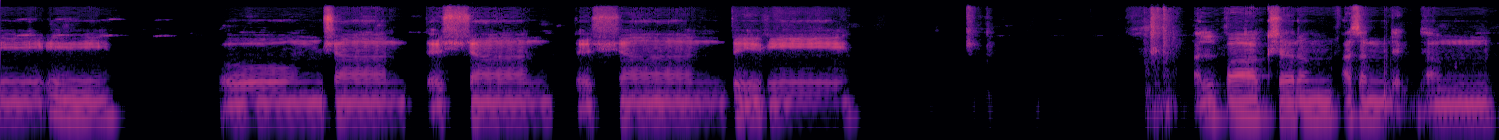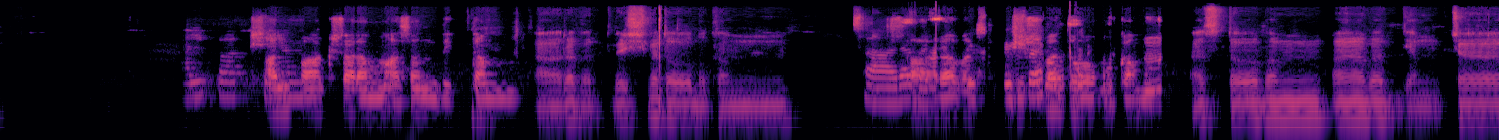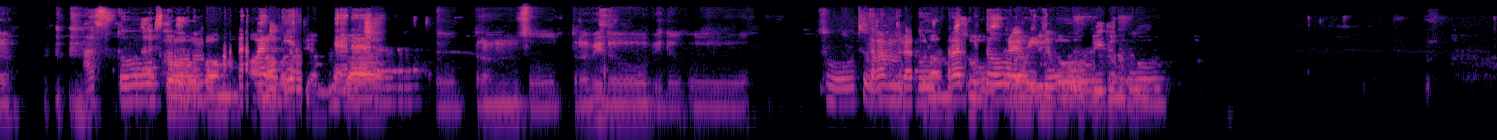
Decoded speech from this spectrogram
ॐ शान्तिः शान्तिः। अल्पाक्षरम् असन्दिग्धम्। अल्पाक्षरम् असन्दिग्धम्। आरभद्विश्वतो मुखम् सारवत् विश्वतो मुखम् अस्तोभम् अनवद्यं च। स्तोभम् अनवद्यं च सूत्रं सूत्रविदो विदुः। सूत्रं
